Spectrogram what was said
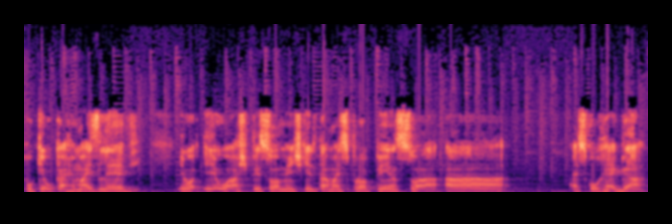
porque o carro é mais leve. Eu, eu acho pessoalmente que ele está mais propenso a, a, a escorregar,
